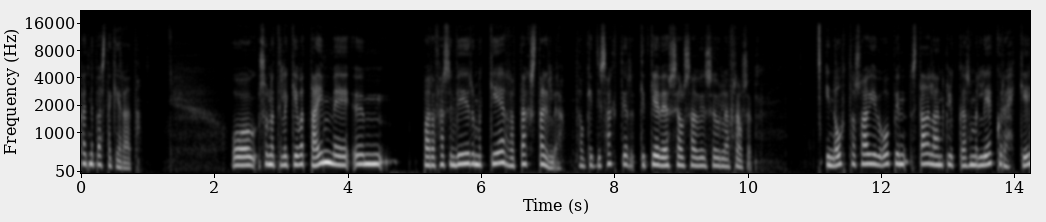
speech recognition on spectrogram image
hvernig best að gera þetta. Og svona til að gefa dæmi um bara það sem við erum að gera dagstælega, þá get ég sagt get gefið sjálfsafið sögulega frásögn. Í nótt þá svaf ég við opinn staðlagan glukka sem er lekur ekki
